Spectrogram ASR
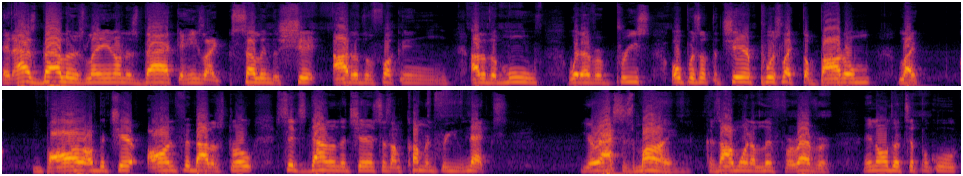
And as Balor is laying on his back and he's like selling the shit out of the fucking out of the move, whatever, Priest opens up the chair, puts like the bottom like bar of the chair on Finn Balor's throat, sits down on the chair and says, I'm coming for you next. Your ass is mine, because I want to live forever and all the typical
